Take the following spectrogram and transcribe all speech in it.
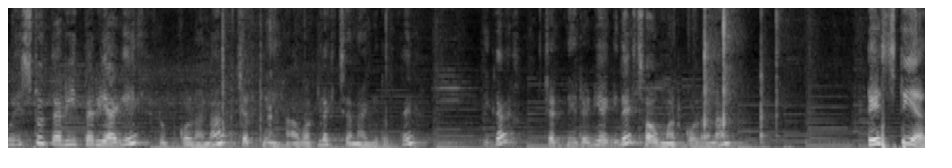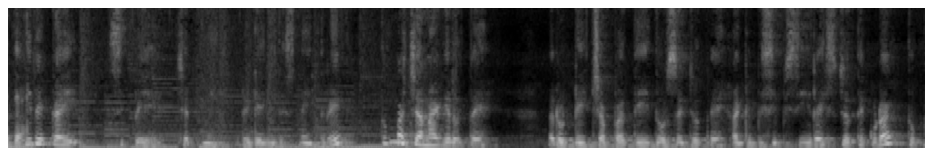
ನಾವು ಇಷ್ಟು ತರಿ ತರಿಯಾಗಿ ರುಬ್ಕೊಳ್ಳೋಣ ಚಟ್ನಿ ಆವಾಗಲೇ ಚೆನ್ನಾಗಿರುತ್ತೆ. ಈಗ ಚಟ್ನಿ ರೆಡಿಯಾಗಿದೆ ಸರ್ವ್ ಮಾಡ್ಕೊಳ್ಳೋಣ. ಟೇಸ್ಟಿಯಾದ ಹೀರೆಕಾಯಿ ಸಿಪ್ಪೆ ಚಟ್ನಿ ರೆಡಿಯಾಗಿದೆ ಸ್ನೇಹಿತರೆ. ತುಂಬ ಚೆನ್ನಾಗಿರುತ್ತೆ. ರೊಟ್ಟಿ ಚಪಾತಿ ದೋಸೆ ಜೊತೆ ಹಾಗೆ ಬಿಸಿ ಬಿಸಿ ರೈಸ್ ಜೊತೆ ಕೂಡ ತುಂಬ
